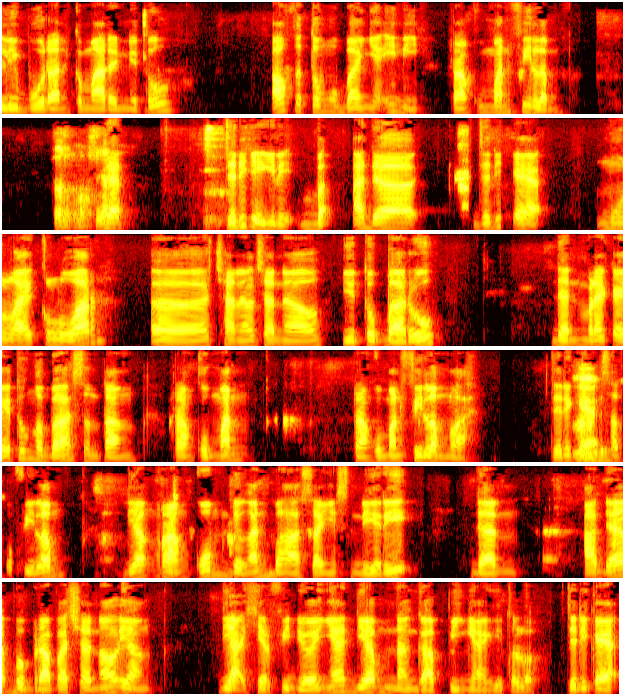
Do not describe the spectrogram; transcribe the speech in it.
liburan kemarin itu, aku ketemu banyak ini rangkuman film. Dan, jadi kayak gini, ada jadi kayak mulai keluar channel channel-channel YouTube baru dan mereka itu ngebahas tentang rangkuman rangkuman film lah. Jadi kayak hmm. satu film dia ngerangkum dengan bahasanya sendiri dan ada beberapa channel yang di akhir videonya dia menanggapinya gitu loh. Jadi kayak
